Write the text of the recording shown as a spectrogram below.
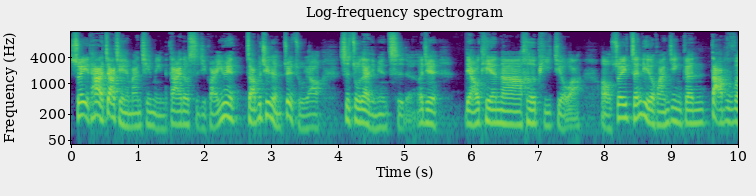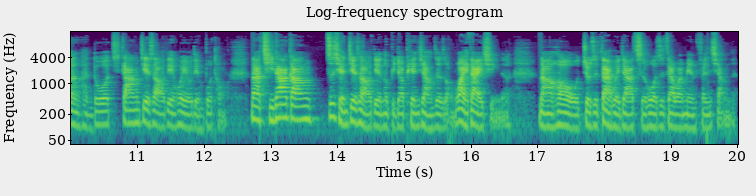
所以它的价钱也蛮亲民的，大概都十几块。因为 z a b Chicken 最主要是坐在里面吃的，而且聊天啊，喝啤酒啊。哦，所以整体的环境跟大部分很多刚刚介绍的店会有点不同。那其他刚刚之前介绍的店都比较偏向这种外带型的，然后就是带回家吃或是在外面分享的。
